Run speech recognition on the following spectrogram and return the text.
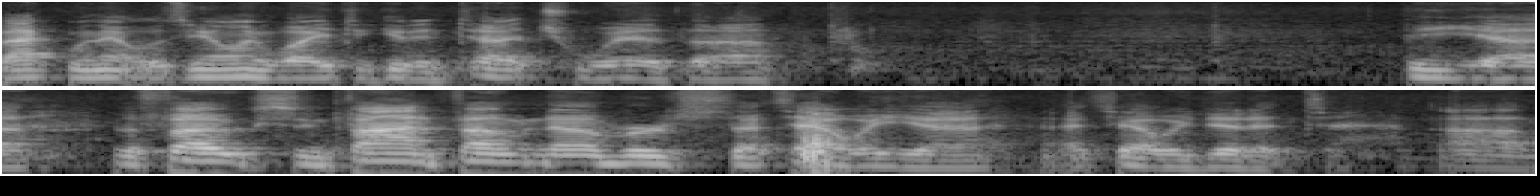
back when that was the only way to get in touch with uh, the uh, the folks and find phone numbers. That's how we uh, that's how we did it. Um,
